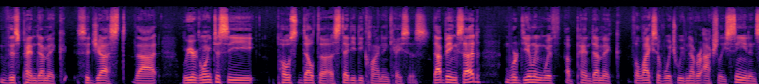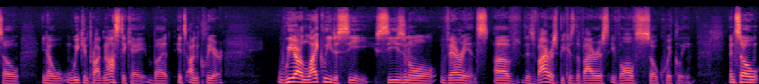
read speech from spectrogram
this pandemic suggest that we are going to see post Delta a steady decline in cases. That being said, we're dealing with a pandemic the likes of which we've never actually seen. And so, you know, we can prognosticate, but it's unclear. We are likely to see seasonal variants of this virus because the virus evolves so quickly. And so,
